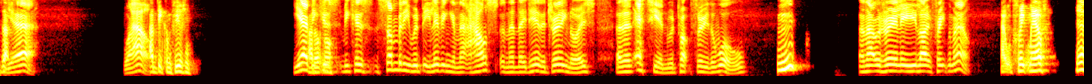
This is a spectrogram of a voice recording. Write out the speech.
That- yeah. Wow. That'd be confusing. Yeah, because because somebody would be living in that house and then they'd hear the drilling noise and then Etienne would pop through the wall Hmm? and that would really like freak them out. That would freak me out. Yeah.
